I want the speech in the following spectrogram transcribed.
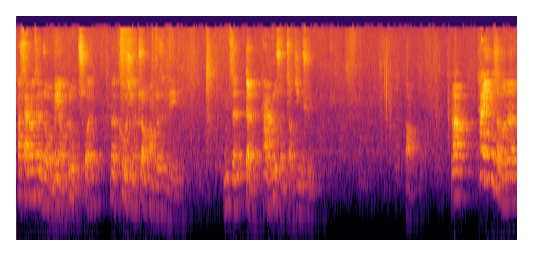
它三方圣座没有入存，那个库性的状况就是零，你只能等它的入存走进去，哦，那。太阴是什么呢？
